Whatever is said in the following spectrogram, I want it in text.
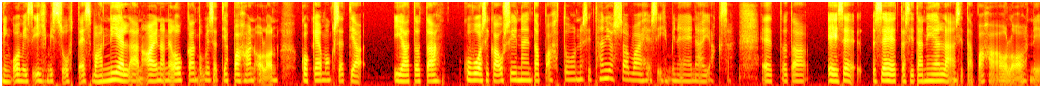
niin omissa ihmissuhteissa, vaan niellään aina ne loukkaantumiset ja pahan olon kokemukset ja, ja tota, kun vuosikausiin näin tapahtuu, niin sittenhän jossain vaiheessa ihminen ei enää jaksa. Et, tota, ei se, se, että sitä niellään sitä pahaa oloa, niin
